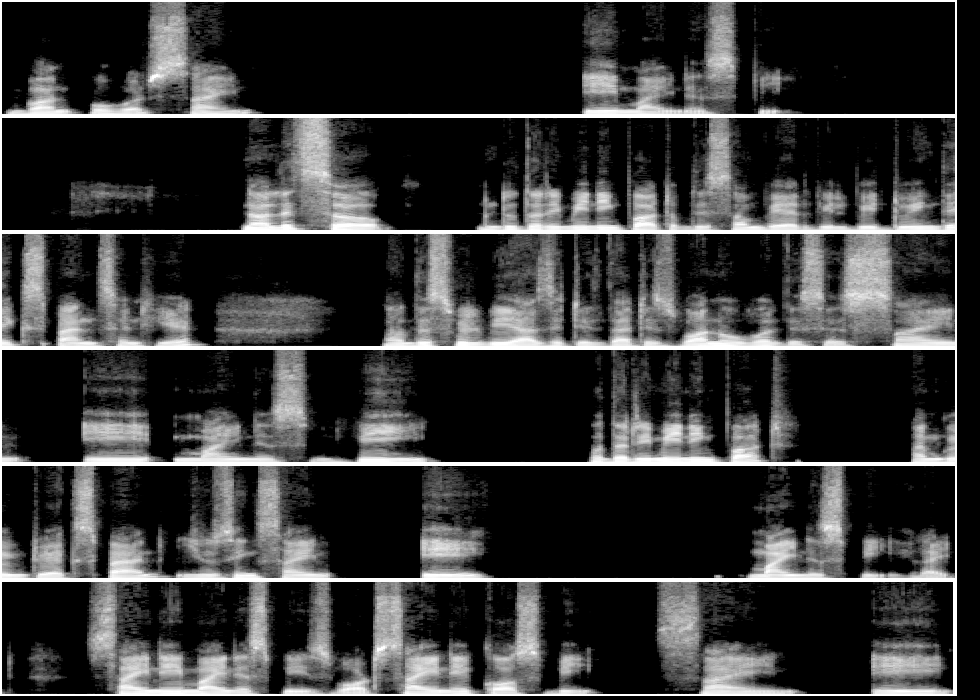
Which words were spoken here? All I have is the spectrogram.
1 over sine a minus b. Now let's uh, do the remaining part of this sum where we'll be doing the expansion here. Now this will be as it is, that is 1 over, this is sine a minus b. For the remaining part, I'm going to expand using sine a minus b, right? Sine a minus b is what? Sine a cos b, sine a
